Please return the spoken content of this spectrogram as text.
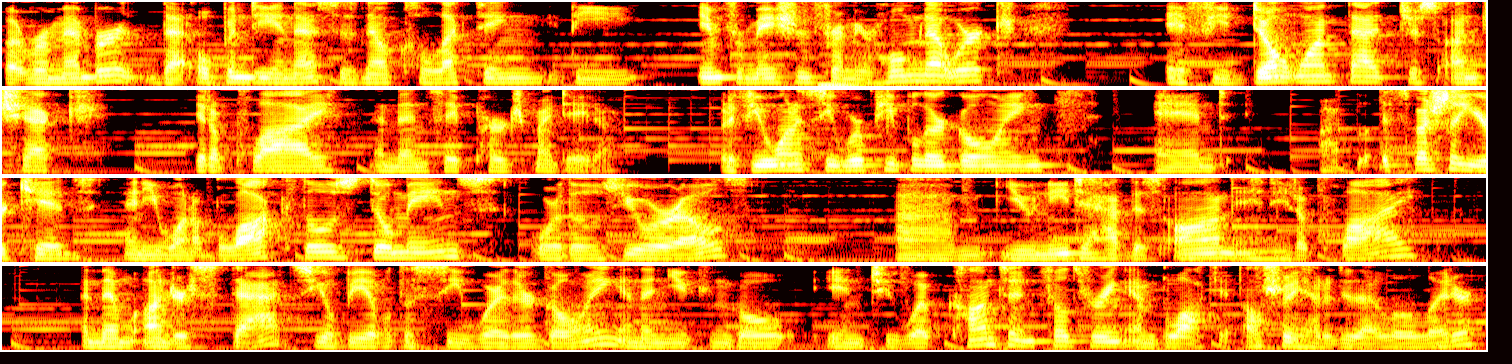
But remember that OpenDNS is now collecting the information from your home network. If you don't want that, just uncheck, hit apply, and then say purge my data. But if you want to see where people are going and uh, especially your kids and you want to block those domains or those URLs, um, you need to have this on and hit apply. And then under stats, you'll be able to see where they're going. And then you can go into web content filtering and block it. I'll show you how to do that a little later.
